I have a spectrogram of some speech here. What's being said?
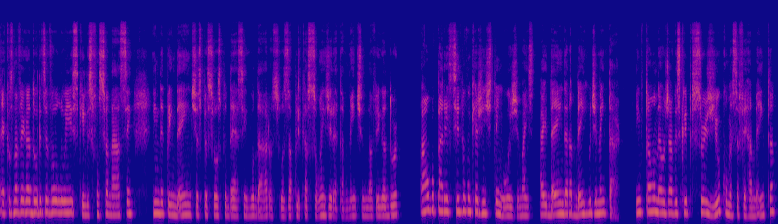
é que os navegadores evoluíssem, que eles funcionassem independente, as pessoas pudessem mudar as suas aplicações diretamente no navegador. Algo parecido com o que a gente tem hoje, mas a ideia ainda era bem rudimentar. Então, né, o JavaScript surgiu como essa ferramenta,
